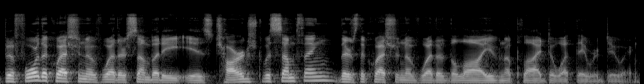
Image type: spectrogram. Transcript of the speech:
before the question of whether somebody is charged with something, there's the question of whether the law even applied to what they were doing.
